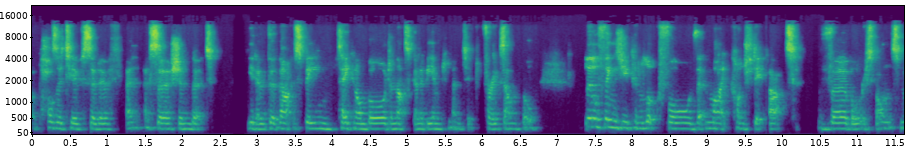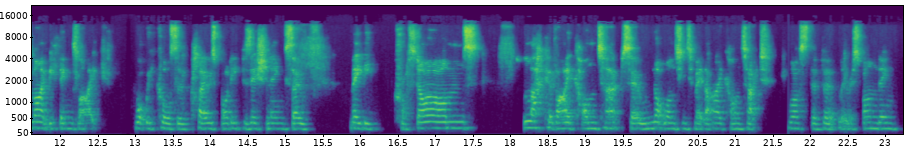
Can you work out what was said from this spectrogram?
a positive sort of assertion that you know that that's been taken on board and that's going to be implemented for example little things you can look for that might contradict that verbal response might be things like what we call sort of closed body positioning. So maybe crossed arms, lack of eye contact. So not wanting to make that eye contact whilst they're verbally responding,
